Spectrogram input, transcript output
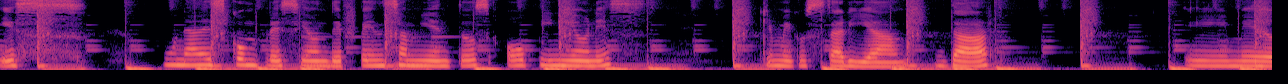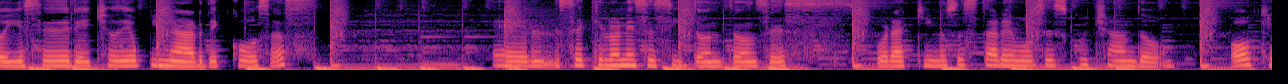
es una descompresión de pensamientos, opiniones que me gustaría dar. Eh, me doy ese derecho de opinar de cosas. sé que lo necesito, entonces por aquí nos estaremos escuchando. Ok.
